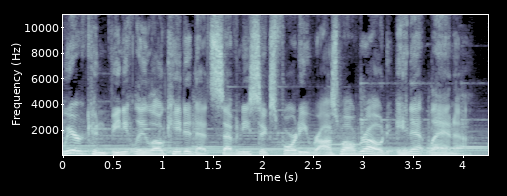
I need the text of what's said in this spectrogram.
We are conveniently located at 7640 Roswell Road in Atlanta.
